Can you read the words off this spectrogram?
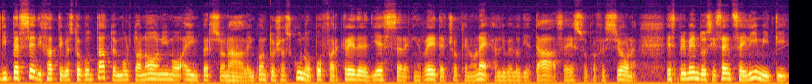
Di per sé, difatti, questo contatto è molto anonimo e impersonale, in quanto ciascuno può far credere di essere in rete ciò che non è a livello di età, sesso, professione, esprimendosi senza i limiti,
